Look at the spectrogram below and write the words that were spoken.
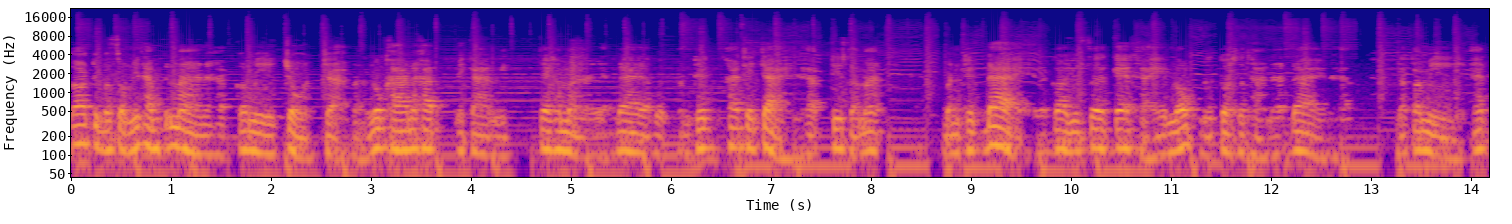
ก็จุดประสงค์ที่ทำขึ้นมานะครับ ก็มีโจทย์จากลูกค้านะครับ ในการแจ้งเข้ามาอยากได้ระบบบันทึกค่าใช้จ่ายนะครับ ที่สามารถบันทึกได้แล้วก็ยูเซอร์แก้ไขลบหรือตรวจสถานะได้นะครับ แล้วก็มีแอด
